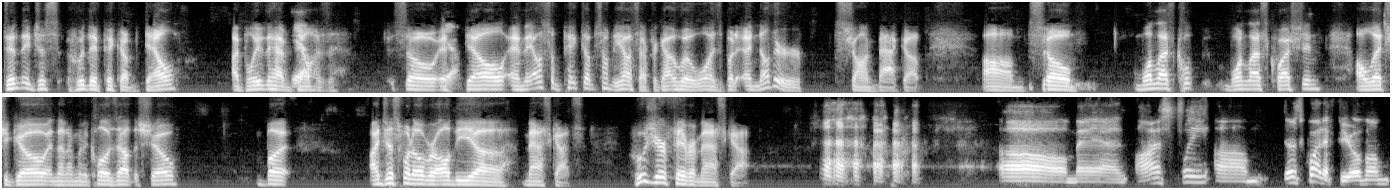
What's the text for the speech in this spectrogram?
didn't they just who they pick up? Dell? I believe they have Yeah. dell as a, so if Yeah. dell and they also picked up somebody else. I forgot who it was but another strong backup. Um so one last cl- one last question. I'll let you go and then i'm going to close out the show. But i just went over all the uh mascots. Who's your favorite mascot Oh man, honestly, um, there's quite a few of them.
